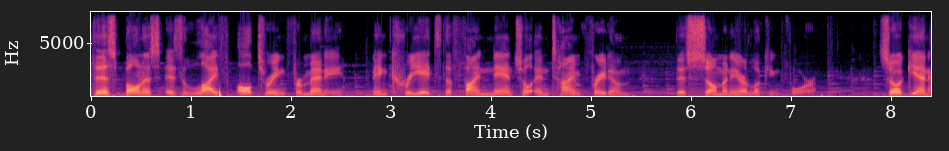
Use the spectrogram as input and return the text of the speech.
This bonus is life altering for many and creates the financial and time freedom that so many are looking for. So, again,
